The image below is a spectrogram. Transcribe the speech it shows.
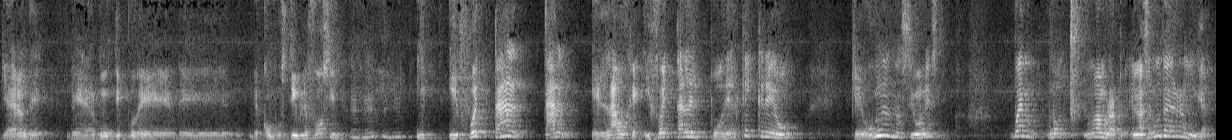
ya eran de, algún tipo de, combustible fósil. Y, y, fue tal, tal el auge y fue tal el poder que creó que unas naciones bueno, no, vamos rápido. En la Segunda Guerra Mundial,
